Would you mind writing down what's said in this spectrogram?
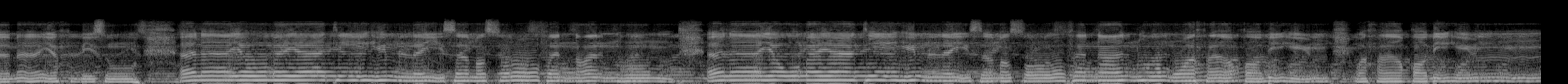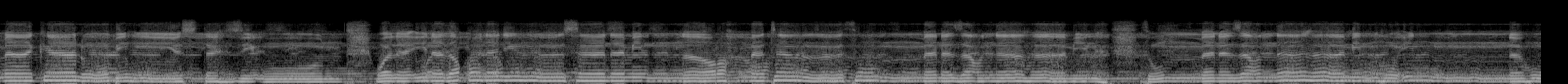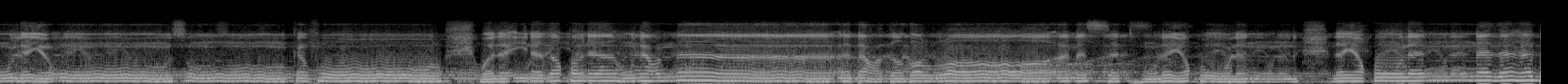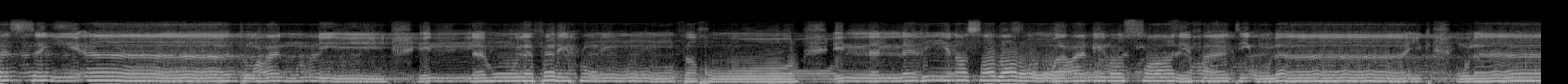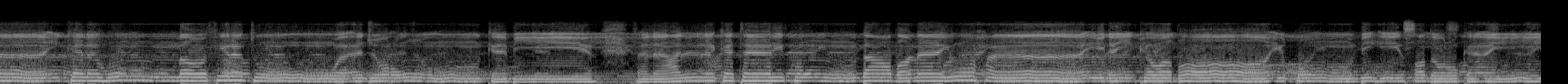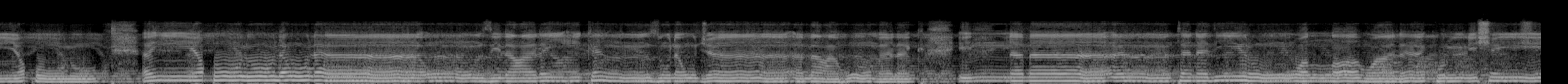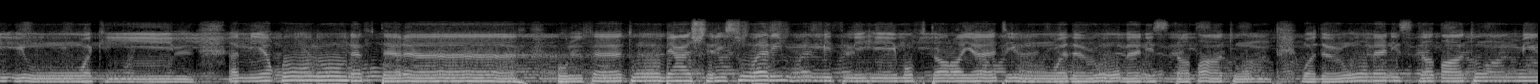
ما يحبسوه ألا يوم ياتيهم ليس مصروفا عنهم. ألا يوم ياتيهم ليس مصروفا عنهم. وحاق بهم وحاق بهم ما كانوا به يستهزئون. ولئن ذقنا الإنسان منا رحمة ثم نزعناها منه ثم نزعناها منه إنه ليئوس كفور. ولئن ذقناه نعماء بعد ضراء مسته ليقولن ليقولن ذهب السيئات عني إنه لفرح فخور. إلا الذين صبروا وعملوا الصالحات أولئك أولئك لهم مغفرة وأجر كبير. فلعلك تارك بعض ما يوحى إليك وضائق به صدرك أن يقولوا أن يقولوا لولا أنزل عليه كنز لو جاء معه إنما أنت نذير والله على كل شيء وكيل. أم يقولون افتراه؟ قل فاتوا بعشر سور مثله مفتريات وادعوا من استطعتم وادعوا من استطعتم من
